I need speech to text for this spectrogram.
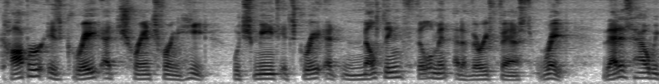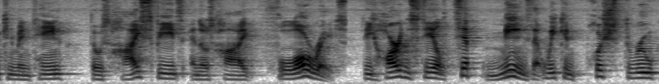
Copper is great at transferring heat, which means it's great at melting filament at a very fast rate. That is how we can maintain those high speeds and those high flow rates. The hardened steel tip means that we can push through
